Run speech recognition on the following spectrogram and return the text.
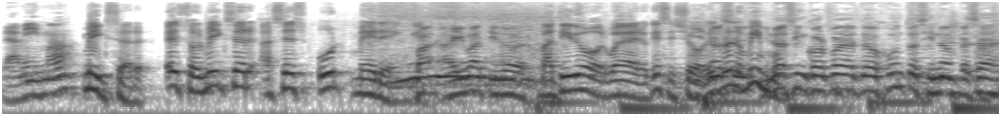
La misma. Mixer. Eso, el mixer, haces un merengue. Va- ahí batidor. Batidor, bueno, qué sé yo. No, es se, lo mismo. no se incorpora todo junto, sino empezás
